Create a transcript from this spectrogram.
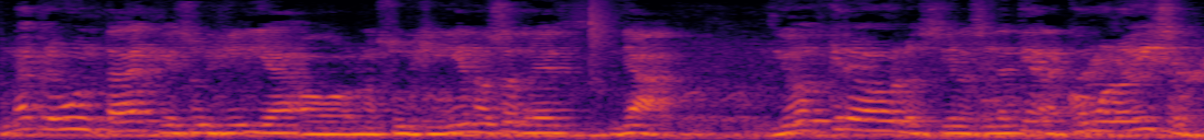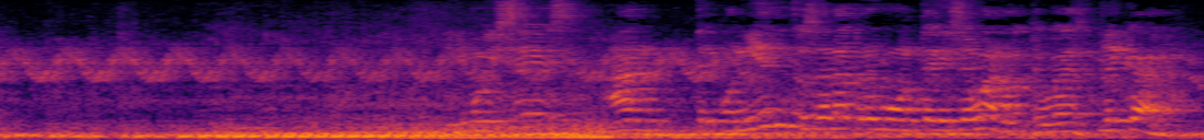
Una pregunta que surgiría o nos surgiría a nosotros ya, Dios creó los cielos y la tierra, ¿cómo lo hizo? Y Moisés, anteponiéndose a la pregunta, dice, bueno, te voy a explicar.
